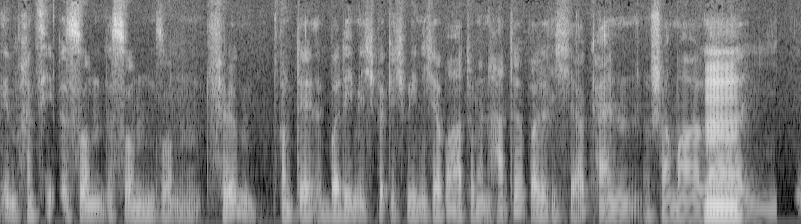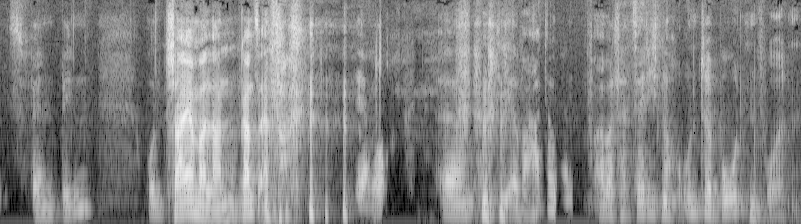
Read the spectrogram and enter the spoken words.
Im Prinzip ist so ein, ist so ein, so ein Film, von der, bei dem ich wirklich wenig Erwartungen hatte, weil ich ja kein Shyamalan-Fan hm. bin. Und Shyamalan, ganz einfach. Ja auch. Ähm, und die Erwartungen aber tatsächlich noch unterboten wurden.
